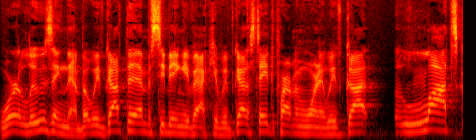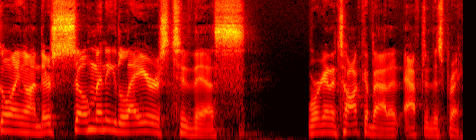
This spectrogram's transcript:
We're losing them, but we've got the embassy being evacuated. We've got a State Department warning. We've got lots going on. There's so many layers to this. We're going to talk about it after this break.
